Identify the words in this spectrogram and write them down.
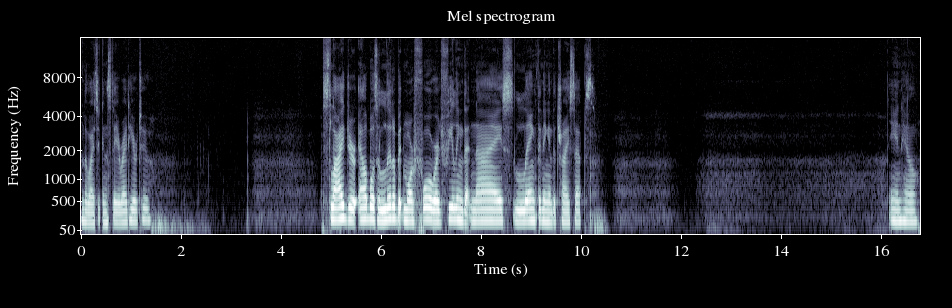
Otherwise, you can stay right here too. Slide your elbows a little bit more forward, feeling that nice lengthening in the triceps. Inhale.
